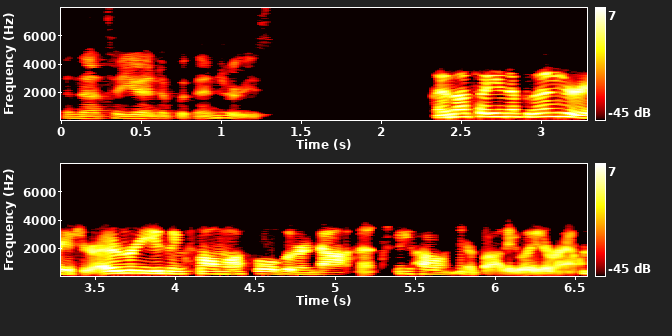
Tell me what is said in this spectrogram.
and that's how you end up with injuries. And that's how you end up with injuries. You're overusing small muscles that are not meant to be hauling your body weight around.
